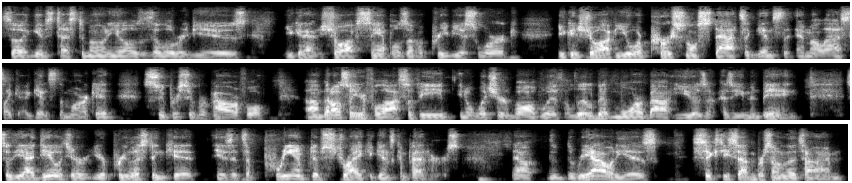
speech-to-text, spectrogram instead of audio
so it gives testimonials, Zillow reviews. You can have, show off samples of a previous work. You can show off your personal stats against the MLS, like against the market. Super, super powerful. Um, but also your philosophy, you know, what you're involved with, a little bit more about you as a, as a human being. So the idea with your your pre-listing kit is it's a preemptive strike against competitors. Now the, the reality is 67% of the time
